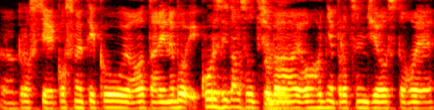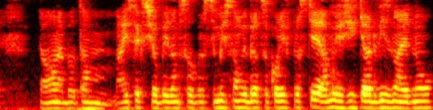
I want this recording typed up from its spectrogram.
eh, prostě kosmetiku, jo, tady, nebo i kurzy tam jsou třeba, Mhm. jo, hodně procent, že jo, z toho je jo, nebo tam mají sex shopy, tam jsou prostě, můžeš tam vybrat cokoliv prostě a můžeš jich dělat víc najednou,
